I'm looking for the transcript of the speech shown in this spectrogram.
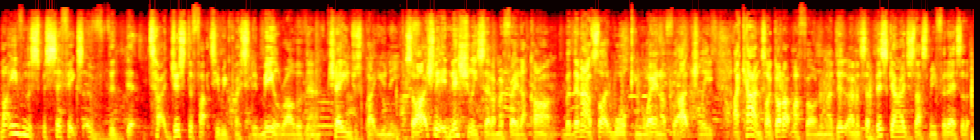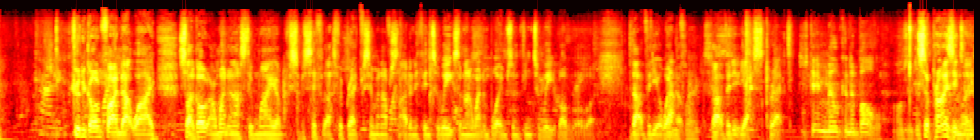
Not even the specifics of the de- just the fact he requested a meal rather than Yeah. change was quite unique. So I actually initially said I'm afraid I can't, but then I started walking away and I thought actually I can. So I got out my phone and I did and I said this guy just asked me for this. And couldn't go and find out why. So I go I went and asked him why I specifically asked for breakfast and when I've not had anything to eat. So then I went and bought him something to eat. Blah blah blah. That video went up. That video, yes, correct. Just getting milk in a bowl, or was it just Surprisingly,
